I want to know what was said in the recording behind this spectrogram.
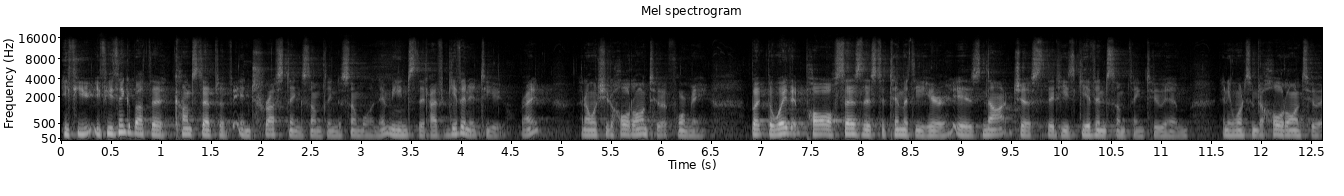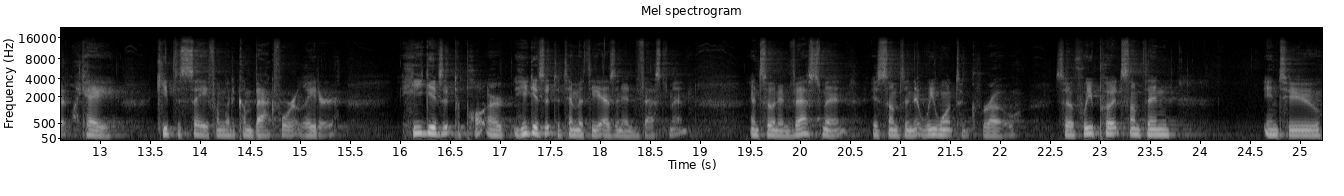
if, you, if you think about the concept of entrusting something to someone, it means that I've given it to you, right? And I want you to hold on to it for me. But the way that Paul says this to Timothy here is not just that he's given something to him and he wants him to hold on to it, like, hey, keep this safe, I'm going to come back for it later. He gives it to Paul, or he gives it to Timothy as an investment. And so an investment is something that we want to grow. So if we put something into,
